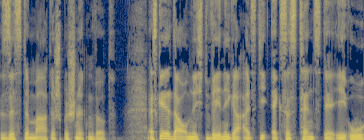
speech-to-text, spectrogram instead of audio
systematisch beschnitten wird. Es gehe da um nicht weniger als die Existenz der EU,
